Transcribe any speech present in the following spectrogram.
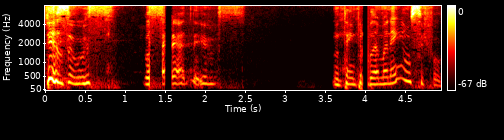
Jesus. Glória a Deus. Não tem problema nenhum se for.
